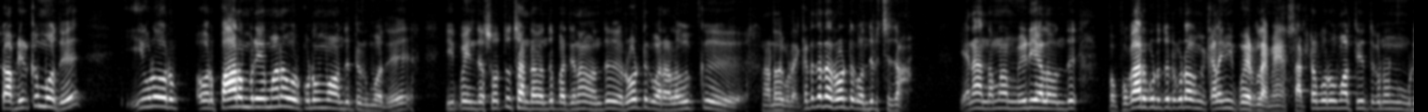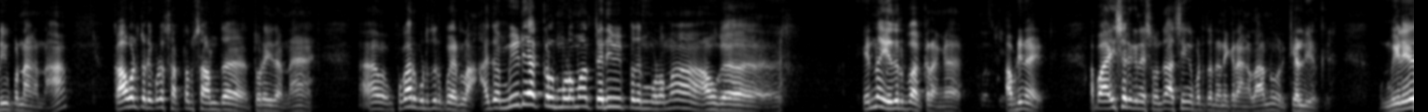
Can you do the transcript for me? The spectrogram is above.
ஸோ அப்படி இருக்கும்போது இவ்வளோ ஒரு ஒரு பாரம்பரியமான ஒரு குடும்பமாக வந்துட்டு இருக்கும்போது இப்போ இந்த சொத்து சண்டை வந்து பார்த்திங்கன்னா வந்து ரோட்டுக்கு வர அளவுக்கு நடந்துக்கூடாது. கிட்டத்தட்ட ரோட்டுக்கு வந்துடுச்சு தான் ஏன்னா அந்த மாதிரி மீடியாவில் வந்து இப்போ புகார் கொடுத்துட்டு கூட அவங்க கிளம்பி போயிடலாமே. சட்டபூர்வமாக தீர்த்துக்கணும்னு முடிவு பண்ணாங்கன்னா காவல்துறை கூட சட்டம் சார்ந்த துறை தானே. புகார் கொடுத்துட்டு போயிடலாம். அதை மீடியாக்கள் மூலமாக தெரிவிப்பதன் மூலமாக அவங்க என்ன எதிர்பார்க்குறாங்க? அப்படின்னு அப்போ ஐஸ்வர்ய கணேஷ் வந்து அசிங்கப்படுத்த நினைக்கிறாங்களான்னு ஒரு கேள்வி இருக்குது உண்மையிலேயே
